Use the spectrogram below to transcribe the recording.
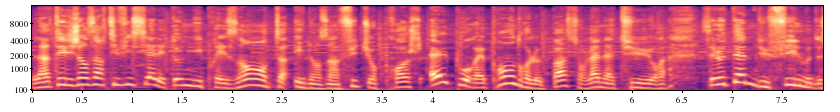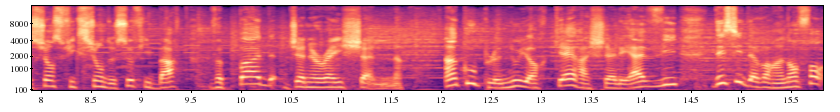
L'intelligence artificielle est omniprésente et dans un futur proche, elle pourrait prendre le pas sur la nature. C'est le thème du film de science-fiction de Sophie Barth, The Pod Generation. Un couple new-yorkais, Rachel et Avi, décide d'avoir un enfant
